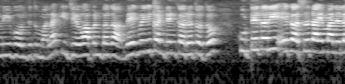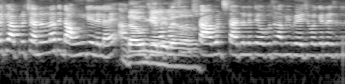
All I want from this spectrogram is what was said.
मी बोलते तुम्हाला की जेव्हा आपण बघा वेगवेगळे कंटेंट करत होतो कुठेतरी एक असं टाइम आलेला की आपलं चॅनल ना ते डाऊन गेलेलं आहे. Down आम्ही गेलेलं जेव्हापासून हा. श्रावण स्टार्ट झालं तेव्हापासून आम्ही व्हेज वगैरे रेसिपी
